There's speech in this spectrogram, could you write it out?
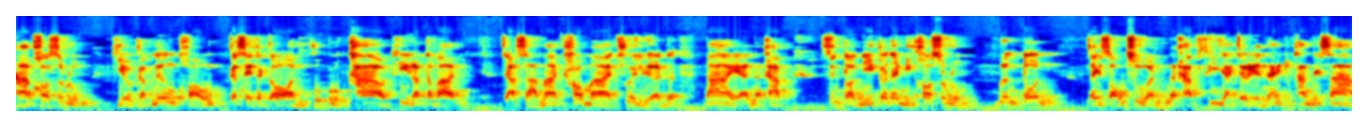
หาข้อสรุปเกี่ยวกับเรื่องของเกษตรกรผู้ปลูกข้าวที่รัฐบาลจะสามารถเข้ามาช่วยเหลือได้นะครับ ซึ่งตอนนี้ก็ได้มีข้อสรุปเบื้องต้น ในสองส่วนนะครับที่อยากจะเรียนให้ทุกท่านได้ทราบ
